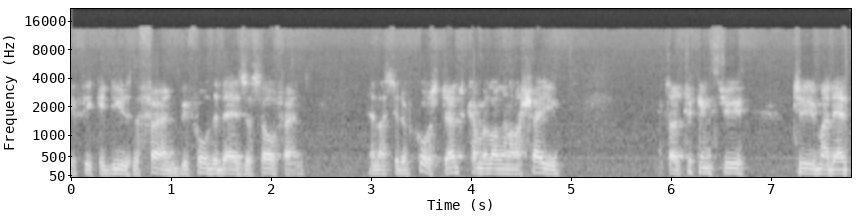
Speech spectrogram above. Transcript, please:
if he could use the phone before the days of cell phones. And I said, of course, Judge, come along and I'll show you. So I took him through to my dad's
